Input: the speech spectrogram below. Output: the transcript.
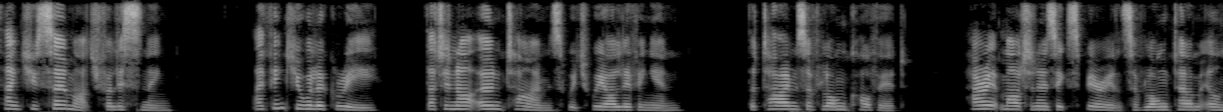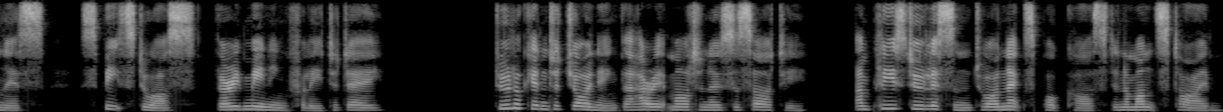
Thank you so much for listening. I think you will agree that in our own times which we are living in, the times of long COVID, Harriet Martineau's experience of long term illness speaks to us very meaningfully today do look into joining the Harriet Martineau Society. And please do listen to our next podcast in a month's time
